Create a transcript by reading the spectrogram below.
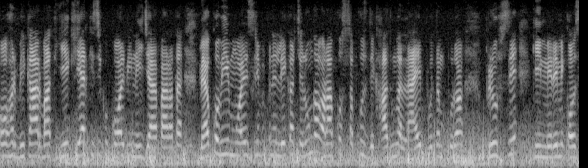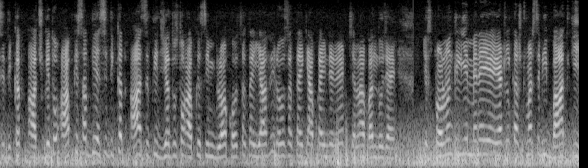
और बेकार बात ये कि यार, किसी को कॉल भी नहीं जा पा रहा था। मैं आपको भी मोबाइल स्क्रीन पर अपने लेकर चलूँगा और आपको सब कुछ दिखा दूँगा लाइव एकदम पूरा प्रूफ से कि मेरे में कौन सी दिक्कत आ चुकी है। तो आपके साथ भी ऐसी दिक्कत आ सकती है। जी दोस्तों, आपके सिम ब्लॉक हो सकता है या फिर हो सकता है कि आपका इंटरनेट चलना बंद हो जाए। इस प्रॉब्लम के लिए मैंने एयरटेल कस्टमर से भी बात की।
